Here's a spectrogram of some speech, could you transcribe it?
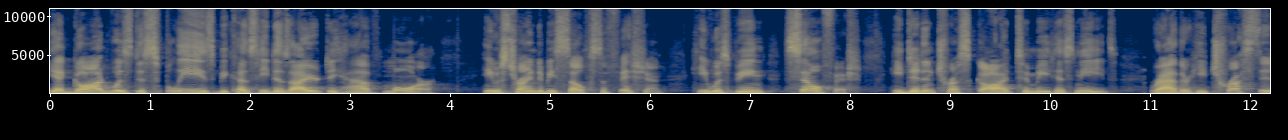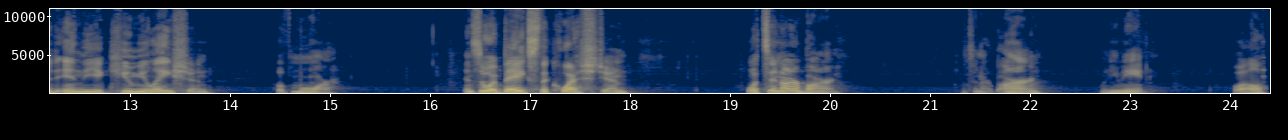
Yet God was displeased because he desired to have more. He was trying to be self sufficient, he was being selfish. He didn't trust God to meet his needs. Rather, he trusted in the accumulation of more. And so it begs the question what's in our barn? What's in our barn? What do you mean? Well,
